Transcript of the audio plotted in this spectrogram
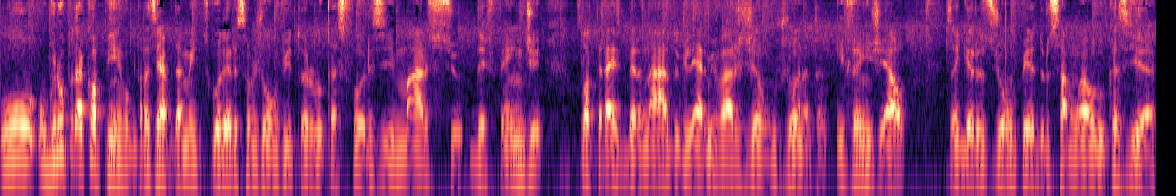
O, o grupo da Copinha, vamos trazer rapidamente. Os goleiros são João Vitor, Lucas Flores e Márcio Defende. Os laterais Bernardo, Guilherme Varjão, Jonathan e Rangel. Zagueiros João Pedro, Samuel, Lucas Rian,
